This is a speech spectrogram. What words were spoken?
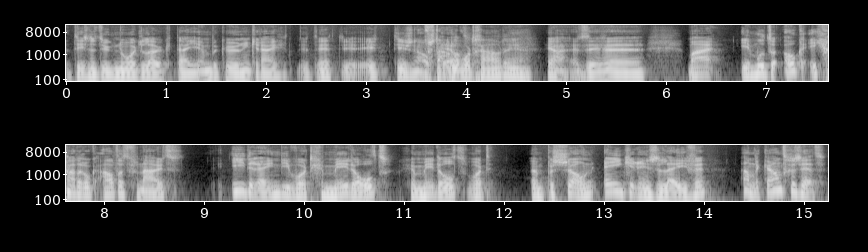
Het is natuurlijk nooit leuk dat je een bekeuring krijgt. Het, het, het is een hoop Staande geld. wordt gehouden, ja. Ja, het is, eh, maar je moet er ook, ik ga er ook altijd vanuit. Iedereen die wordt gemiddeld, gemiddeld wordt een persoon één keer in zijn leven aan de kant gezet.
